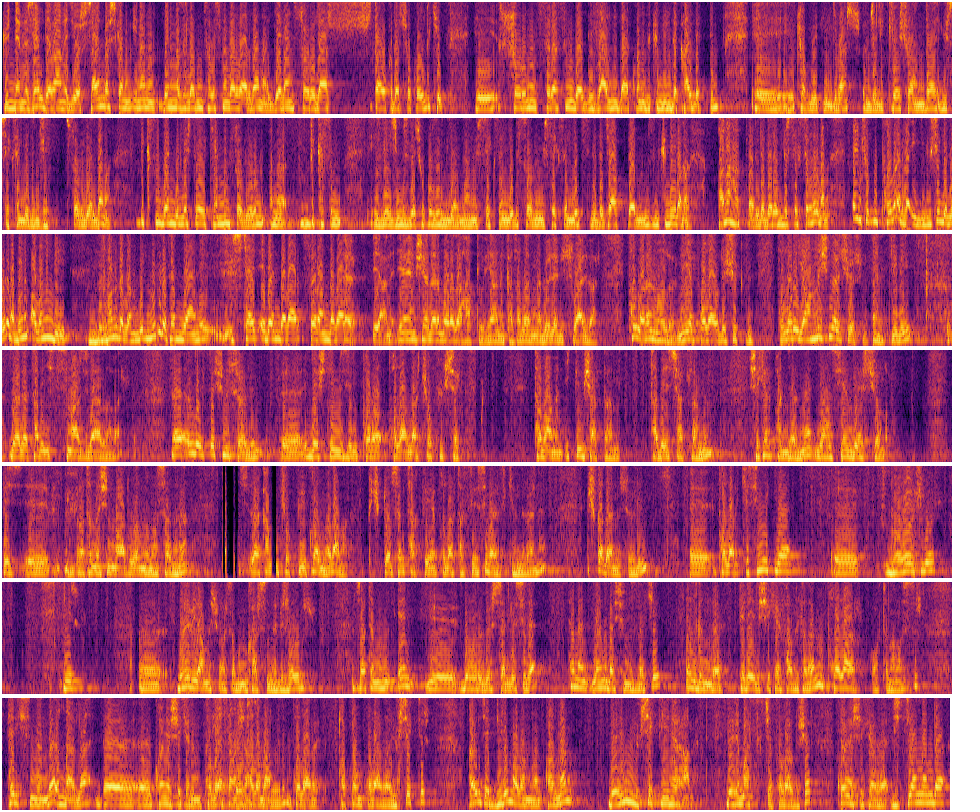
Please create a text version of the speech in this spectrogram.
Gündem özel devam ediyor. Sayın Başkanım inanın benim hazırladığım çalışmalar vardı ama gelen sorular da o kadar çok oldu ki e, sorunun sırasını da dizaynı da konu bütünlüğünü de kaybettim. E, çok büyük ilgi var. Öncelikle şu anda 187. soru geldi ama bir kısmı ben birleştirerek kendim soruyorum ama bir kısım izleyicimiz de çok özür dilerim. Yani 187 sorunun 187'sine de cevap vermemiz mümkün değil ama ana hatlarıyla verebilirsek sevinirim ama en çok bu polarla ilgili bir şey geliyor ama benim alanım değil. Uzmanlık alanım değil. Nedir efendim yani şikayet eden de var, soran da var. Evet yani hemşehrilerim orada haklı. Yani kafalarında böyle bir sual var. Polara ne oluyor? Niye polar düşük mü? Poları yanlış mı ölçüyorsunuz? Evet. Gibi böyle tabii istismarcılar da var. Ee, öncelikle şunu söyleyeyim. Ee, geçtiğimiz yıl polarlar çok yüksekti. Tamamen iklim şartlarının, tabiat şartlarının şeker pancarına yansıyan versiyonu. Biz e, vatandaşın mağdur olmaması adına rakam çok büyük olmadı ama küçük de olsa bir takviye, polar takviyesi verdik kendilerine. Şu kadarını söyleyeyim. E, polar kesinlikle e, doğru ölçülüyor. Bir, e, böyle bir yanlış varsa bunun karşısında biz oluruz. Zaten bunun en e, doğru göstergesi de hemen yanı başımızdaki Ilgın ve Ereğli şeker fabrikalarının polar ortalamasıdır. Her ikisinden de Onlarla e, e, Konya şekerinin polar, ortalama poları toplam polarda yüksektir. Ayrıca birim alandan alınan verimin yüksekliğine rağmen verim arttıkça polar düşer. Konya şekerde ciddi anlamda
